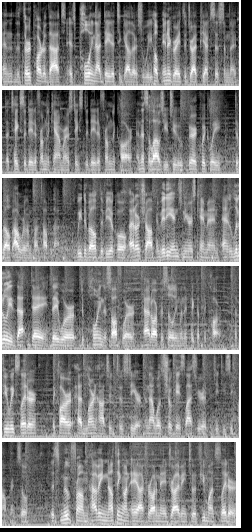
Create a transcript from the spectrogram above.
And the third part of that is pulling that data together. So we help integrate the Drive PX system that, that takes the data from the cameras, takes the data from the car, and this allows you to very quickly develop algorithms on top of that. We developed the vehicle at our shop. And Nvidia engineers came in, and literally that day, they were deploying the software at our facility when they picked up the car. A few weeks later, the car had learned how to, to steer, and that was showcased last year at the GTC conference. So it's moved from having nothing on AI for automated driving to a few months later,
